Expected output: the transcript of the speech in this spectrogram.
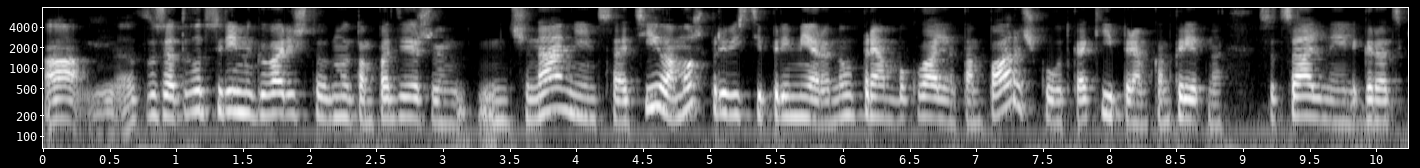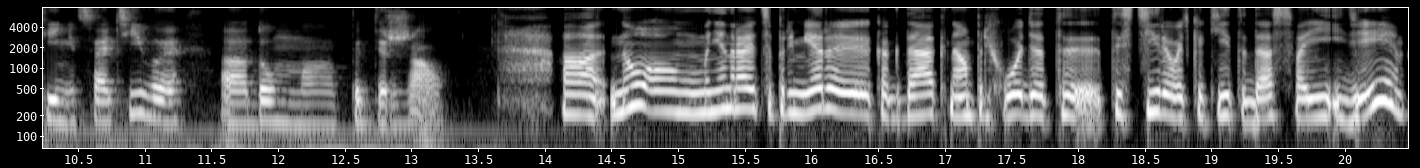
А, слушай, а ты вот все время говоришь, что мы там поддерживаем начинания, инициативы. А можешь привести примеры? Ну, прям буквально там парочку. Вот какие прям конкретно социальные или городские инициативы э, дом э, поддержал? А, ну, мне нравятся примеры, когда к нам приходят э, тестировать какие-то, да, свои идеи,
